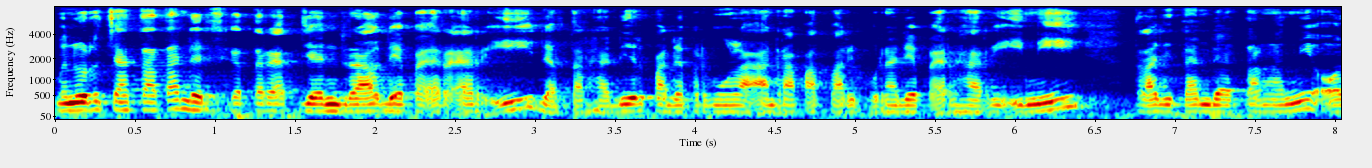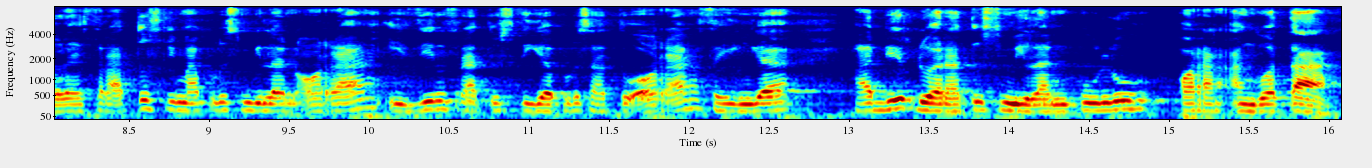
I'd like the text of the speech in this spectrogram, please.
Menurut catatan dari Sekretariat Jenderal DPR RI, daftar hadir pada permulaan rapat paripurna DPR hari ini telah ditandatangani oleh 159 orang, izin 131 orang sehingga hadir 290 orang anggota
